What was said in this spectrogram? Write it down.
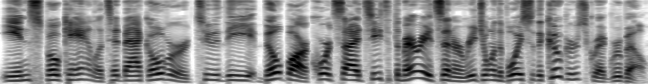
in Spokane. Let's head back over to the Built Bar courtside seats at the Marriott Center rejoin the voice of the Cougars, Greg Wrubell.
